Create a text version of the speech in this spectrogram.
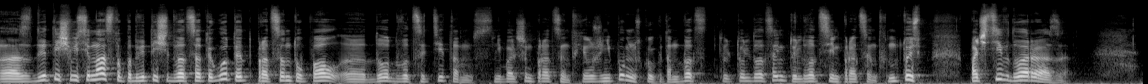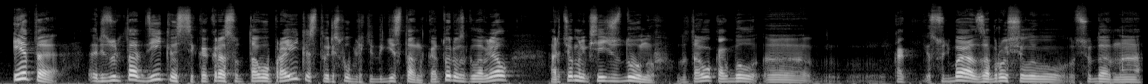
А с 2018 по 2020 год этот процент упал э, до 20 там, с небольшим процентов. Я уже не помню, сколько там, 20, то ли 21, то ли 27 процентов. Ну, то есть почти в два раза. Это результат деятельности как раз вот того правительства Республики Дагестан, который возглавлял Артем Алексеевич Сдунов, до того, как был э, как судьба забросила его сюда, на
